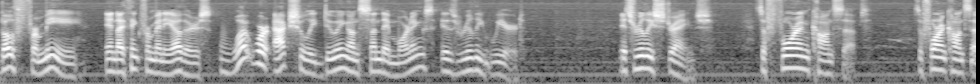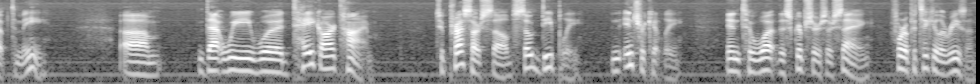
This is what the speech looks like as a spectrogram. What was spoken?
both for me and I think for many others, what we're actually doing on Sunday mornings is really weird. It's really strange. It's a foreign concept. It's a foreign concept to me. Um, that we would take our time to press ourselves so deeply and intricately into what the scriptures are saying for a particular reason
